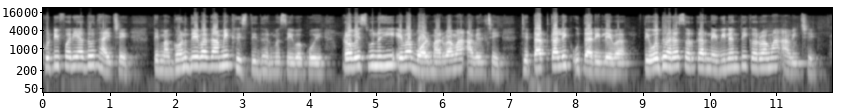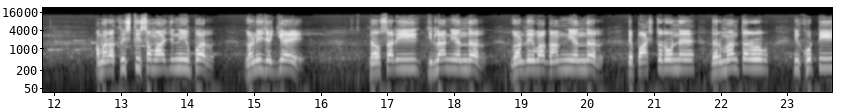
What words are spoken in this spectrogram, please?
ખોટી ફરિયાદો થાય છે. તેમાં ગણદેવા ગામે ખ્રિસ્તી ધર્મ સેવકોએ પ્રવેશવું નહીં એવા બોર્ડ મારવામાં આવેલ છે, જે તાત્કાલિક ઉતારી લેવા તેઓ દ્વારા સરકારને વિનંતી કરવામાં આવી છે. અમારા ખ્રિસ્તી સમાજની ઉપર ઘણી જગ્યાએ નવસારી જિલ્લાની અંદર ગણદેવા ગામની અંદર એ પાસ્ટરોને ધર્માંતરોની ખોટી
